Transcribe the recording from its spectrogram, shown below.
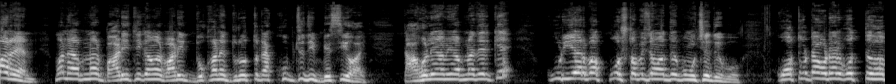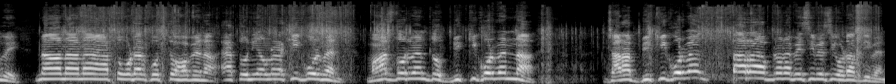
পারেন মানে আপনার বাড়ি থেকে আমার বাড়ির দোকানের দূরত্বটা খুব যদি বেশি হয়, তাহলে আমি আপনাদেরকে কুরিয়ার বা পোস্ট অফিসের মাধ্যমে পৌঁছে দেবো। কতটা অর্ডার করতে হবে? না না না, এত অর্ডার করতে হবে না। এত নিয়ে আপনারা কি করবেন? মাছ ধরবেন তো, বিক্রি করবেন না। যারা বিক্রি করবেন, তারা আপনারা বেশি বেশি অর্ডার দিবেন।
